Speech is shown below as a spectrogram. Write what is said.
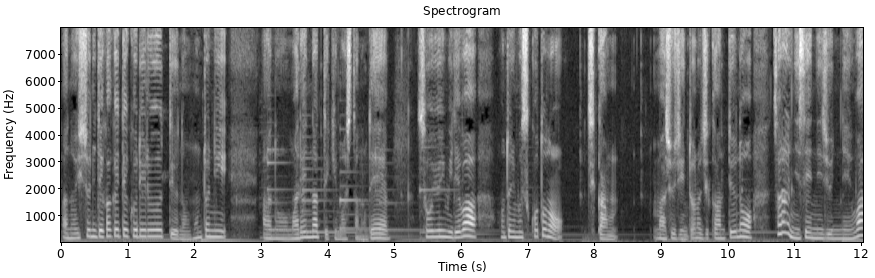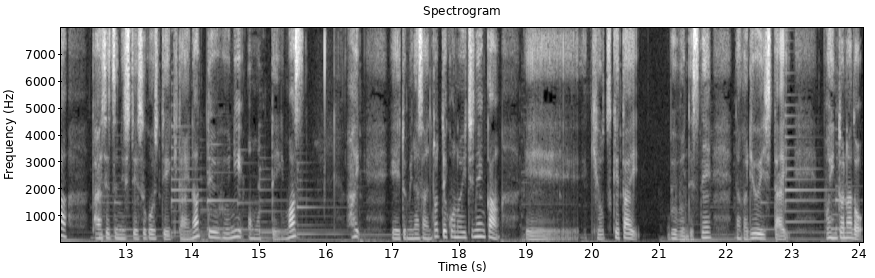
あの一緒に出かけてくれるっていうのも本当にあの稀になってきましたのでそういう意味では本当に息子との時間、まあ、主人との時間っていうのをさらに2022年は大切にして過ごしていきたいなっていうふうに思っています。はい、えーと、皆さんにとってこの1年間、えー、気をつけたい部分ですねなんか留意したいポイントなど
